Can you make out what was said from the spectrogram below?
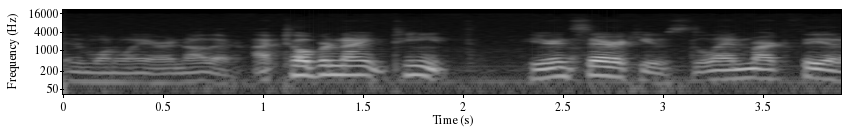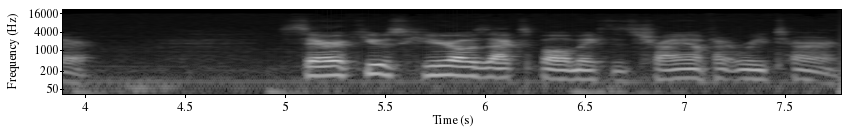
in one way or another. October 19th, here in Syracuse, the Landmark Theater. Syracuse Heroes Expo makes its triumphant return.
